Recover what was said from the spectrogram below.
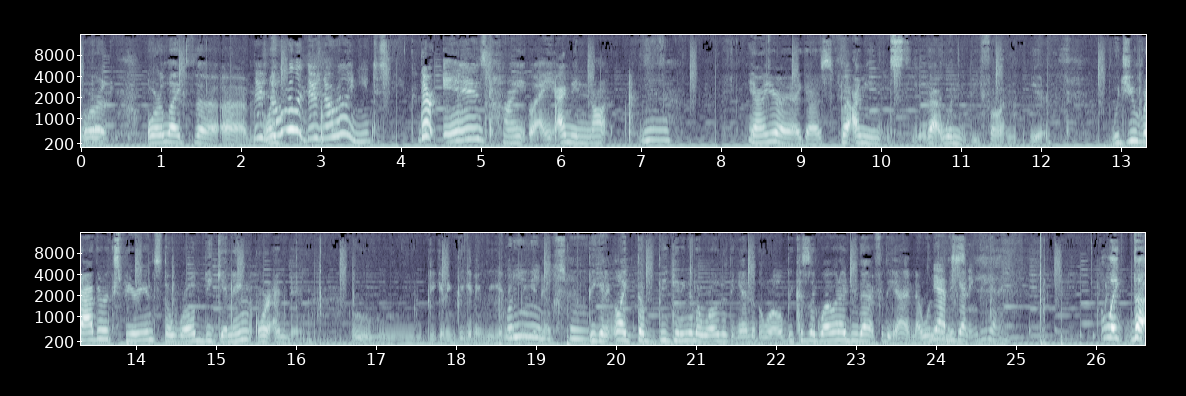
or or like the um. There's like, no really, there's no really need to speak. There is kind. I, I mean, not. Yeah. Yeah, you're right. I guess, but I mean, that wouldn't be fun either. Would you rather experience the world beginning or ending? Ooh, beginning, beginning, beginning. What do you beginning. mean? Experience? Beginning, like the beginning of the world or the end of the world? Because like, why would I do that for the end? I wouldn't. Yeah, beginning, beginning. Like the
